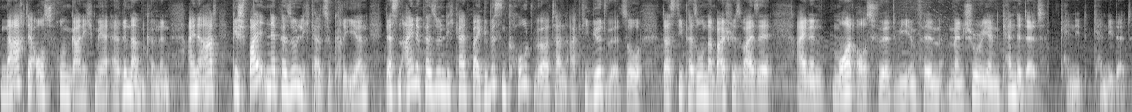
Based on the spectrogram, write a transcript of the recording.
nach der Ausführung gar nicht mehr erinnern können. Eine Art gespaltene Persönlichkeit zu kreieren, dessen eine Persönlichkeit bei gewissen Codewörtern aktiviert wird, so dass die Person dann beispielsweise einen Mord ausführt, wie im Film Manchurian Candidate. Candidate.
